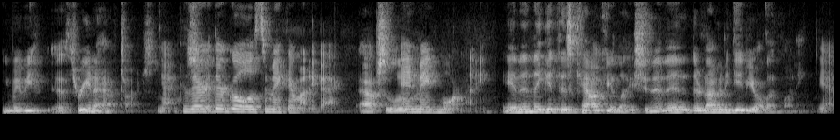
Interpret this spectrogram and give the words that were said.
maybe uh, three and a half times. Yeah, because their, their goal is to make their money back. Absolutely. And make more money. And then they get this calculation, and then they're not going to give you all that money. Yeah.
